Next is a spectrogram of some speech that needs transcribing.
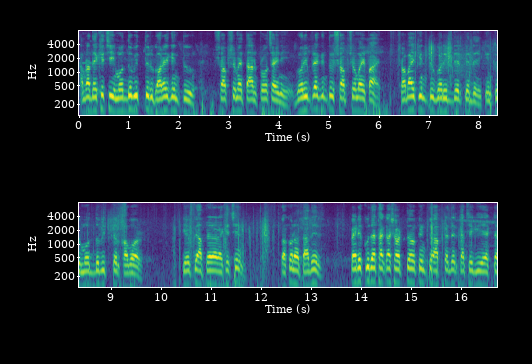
আমরা দেখেছি, মধ্যবিত্তর ঘরে কিন্তু সবসময় তান পৌঁছায়নি। গরিবরা কিন্তু সবসময় পায়। সবাই কিন্তু গরিবদেরকে দেয়। কিন্তু মধ্যবিত্তর খবর কেউ কেউ আপনারা রেখেছেন? কখনো তাদের পেটে কুদা থাকা সত্ত্বেও কিন্তু আপনাদের কাছে গিয়ে একটা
